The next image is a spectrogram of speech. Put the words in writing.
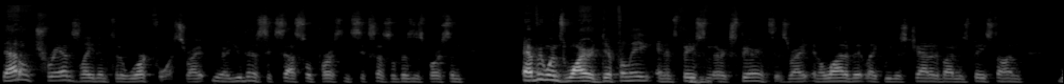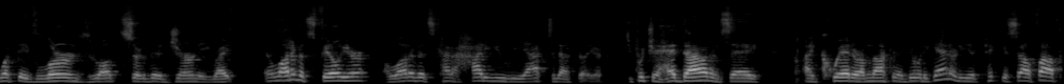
that'll translate into the workforce, right? You know, you've been a successful person, successful business person. Everyone's wired differently, and it's based mm-hmm. on their experiences, right? And a lot of it, like we just chatted about, is based on what they've learned throughout sort of their journey, right? And a lot of it's failure. A lot of it's kind of how do you react to that failure? Do you put your head down and say, I quit or I'm not going to do it again? Or do you pick yourself up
